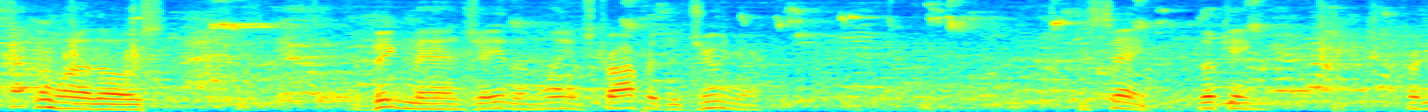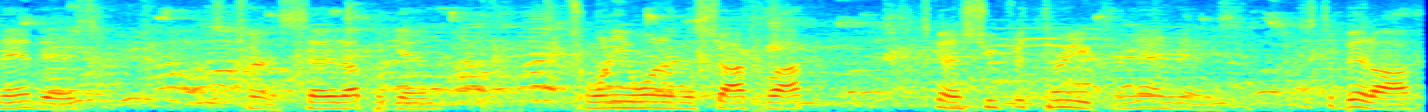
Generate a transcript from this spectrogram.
Second one of those. The big man, Jalen Williams Crawford, the junior. Kasey looking. Fernandez is trying to set it up again. 21 on the shot clock. He's going to shoot for three. Fernandez just a bit off.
